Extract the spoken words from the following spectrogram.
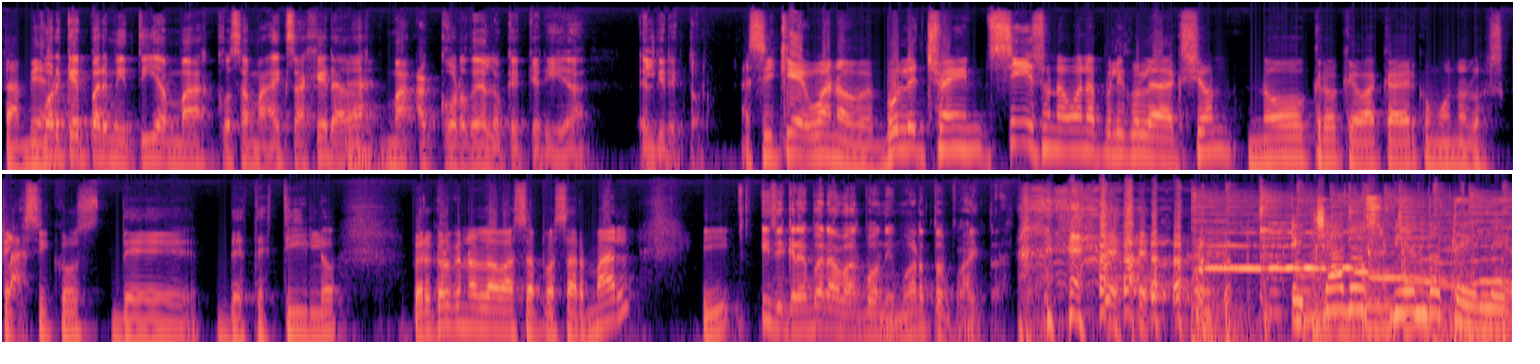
también. Porque permitía más cosas más exageradas, más acorde a lo que quería el director. Así que bueno, Bullet Train sí es una buena película de acción. No creo que va a caer como uno de los clásicos de, de este estilo, pero creo que no la vas a pasar mal. Y Y si querés ver a Bad Bunny muerto, pues ahí está. Echados Viendo Tele,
